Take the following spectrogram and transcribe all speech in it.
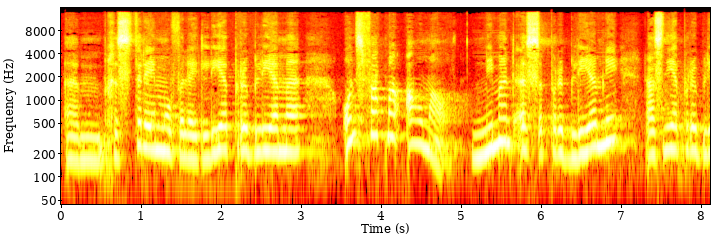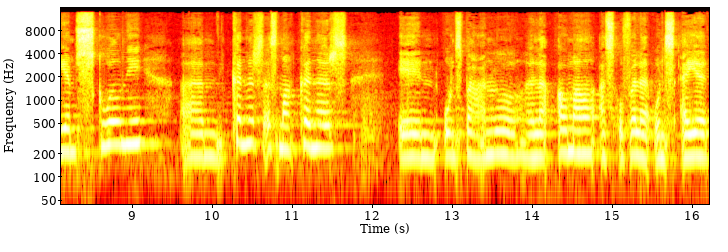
ehm um, gestrem of hulle het leerprobleme. Ons vat maar almal. Niemand is 'n probleem nie. Daar's nie 'n probleem skool nie. Ehm um, kinders is maar kinders en ons behandel hulle almal asof hulle ons eie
